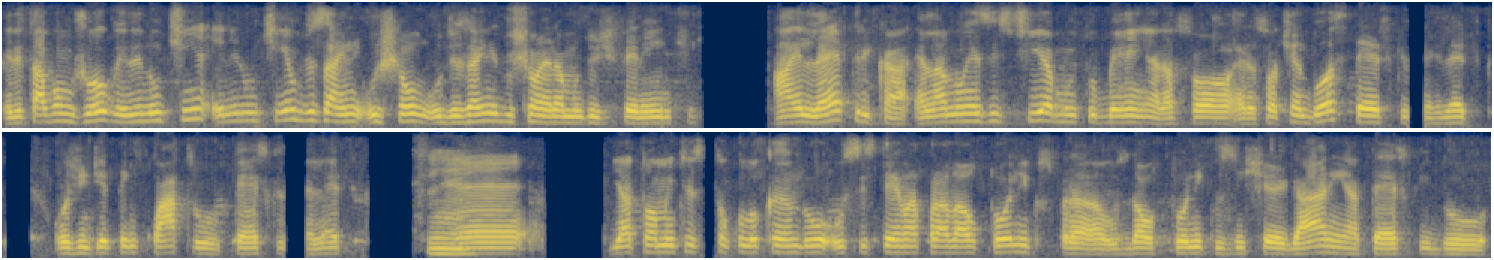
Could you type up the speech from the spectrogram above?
ele tava um jogo, ele não tinha, ele não tinha o design, o chão, o design do chão era muito diferente. A elétrica, ela não existia muito bem, era só, era só tinha duas tasks elétricas. Hoje em dia tem quatro tasks elétricas. É, e atualmente eles estão colocando o sistema para daltônicos, para os daltônicos enxergarem a task do,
